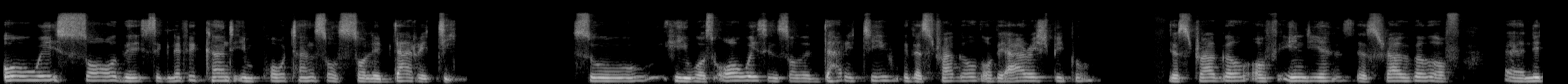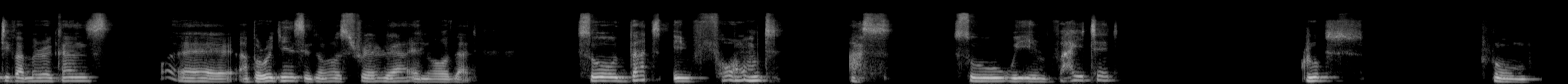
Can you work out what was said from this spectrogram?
always saw the significant importance of solidarity. So he was always in solidarity with the struggle of the Irish people, the struggle of Indians, the struggle of uh, Native Americans, uh, Aborigines in Australia and all that. So that informed us. So we invited groups from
